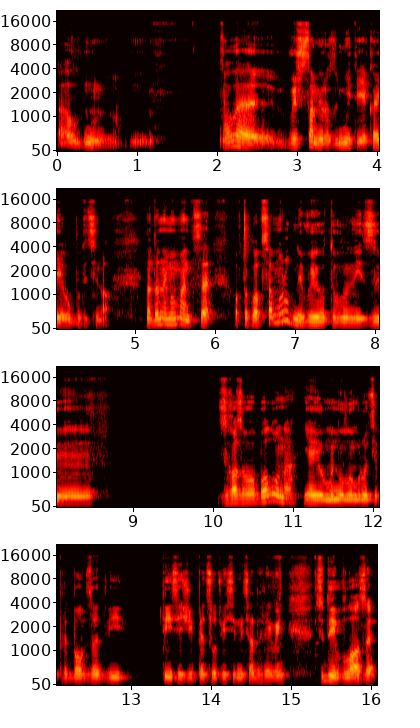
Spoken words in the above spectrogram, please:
а, ну, але ви ж самі розумієте, яка його буде ціна. На даний момент це автоклав саморобний, виготовлений з, з газового балона. Я його в минулому році придбав за 2580 гривень. Сюди влазить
